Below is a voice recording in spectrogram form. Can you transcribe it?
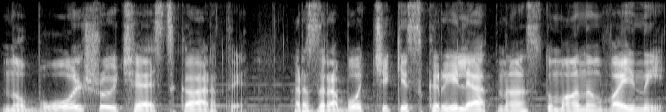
Но большую часть карты разработчики скрыли от нас туманом войны,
